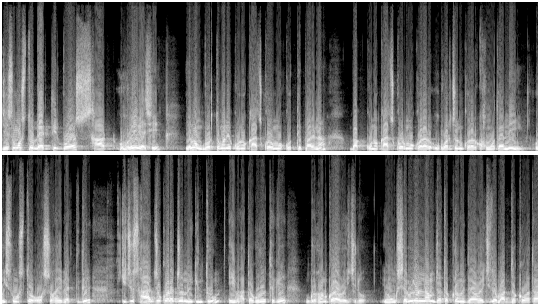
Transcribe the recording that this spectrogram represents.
যে সমস্ত ব্যক্তির বয়স ষাট হয়ে গেছে এবং বর্তমানে কোনো কাজকর্ম করতে পারে না বা কোনো কাজকর্ম করার, উপার্জন করার ক্ষমতা নেই, ওই সমস্ত অসহায় ব্যক্তিদের কিছু সাহায্য করার জন্যই কিন্তু এই ভাতাগুলো থেকে গ্রহণ করা হয়েছিল এবং সেগুলোর নাম যথাক্রমে দেওয়া হয়েছিল বার্ধক্য ভাতা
